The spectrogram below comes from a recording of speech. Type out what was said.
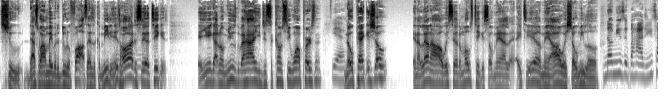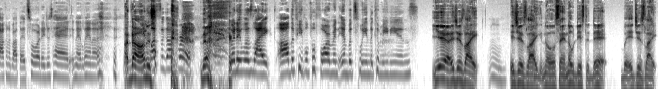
shoot. That's why I'm able to do the Fox as a comedian. It's hard to sell tickets, and you ain't got no music behind you just to come see one person. Yeah. No package show. In Atlanta, I always sell the most tickets. So man, ATL man, I always show me love. No music behind you. You talking about that tour they just had in Atlanta? I know. I'm just- ago, bro. when it was like all the people performing in between the comedians. Yeah, it's just like Mm. it's just like you know what I'm saying no diss to that, but it's just like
